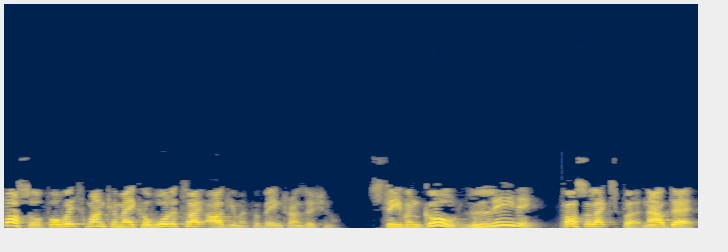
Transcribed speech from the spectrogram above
fossil for which one can make a watertight argument for being transitional. Stephen Gould, leading fossil expert, now dead,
